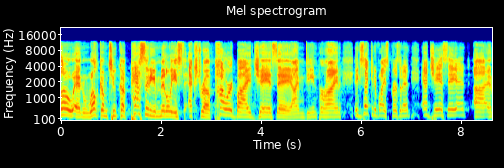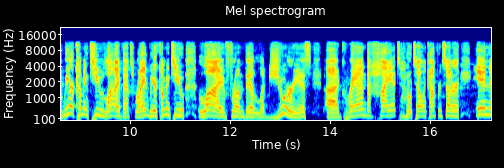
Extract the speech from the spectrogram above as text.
Hello and welcome to Capacity Middle East Extra powered by JSA. I'm Dean Perrine, Executive Vice President at JSA, and, uh, and we are coming to you live. That's right. We are coming to you live from the luxurious uh, Grand Hyatt Hotel and Conference Center in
